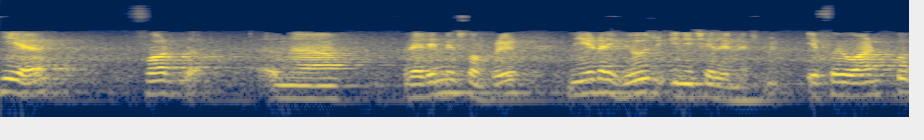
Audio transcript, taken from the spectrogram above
Here for uh, ready-mix concrete need a huge initial investment. If we want to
